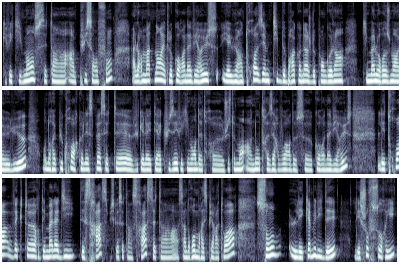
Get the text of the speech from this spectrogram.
qu'effectivement c'est un, un, puissant fond. Alors maintenant, avec le coronavirus, il y a eu un troisième type de braconnage de pangolins qui malheureusement a eu lieu. On aurait pu croire que l'espèce était vu qu'elle a été accusée effectivement d'être euh, justement un autre réservoir de ce coronavirus. Les trois vecteurs des maladies des SRAS, puisque c'est un SRAS, c'est un syndrome respiratoire, sont les camélidés, les chauves-souris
